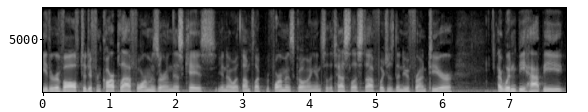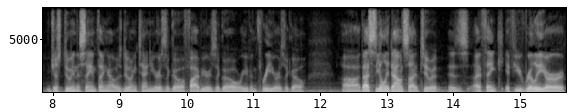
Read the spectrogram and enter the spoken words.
either evolved to different car platforms, or in this case, you know, with Unplugged Performance going into the Tesla stuff, which is the new frontier. I wouldn't be happy just doing the same thing I was doing 10 years ago, five years ago, or even three years ago. Uh, that's the only downside to it. Is I think if you really are,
